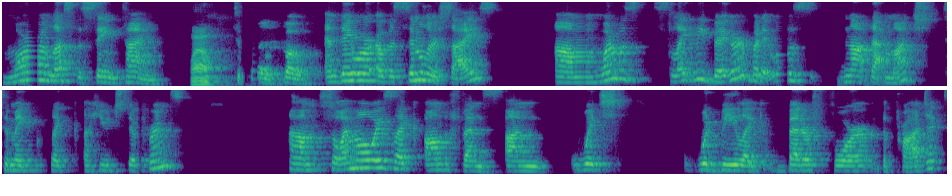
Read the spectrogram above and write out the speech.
more or less the same time. Wow. To build both. And they were of a similar size. Um, one was slightly bigger, but it was not that much to make like a huge difference. Um, so I'm always like on the fence on which would be like better for the project.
